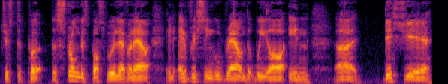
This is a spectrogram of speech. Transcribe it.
just to put the strongest possible eleven out in every single round that we are in uh, this year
